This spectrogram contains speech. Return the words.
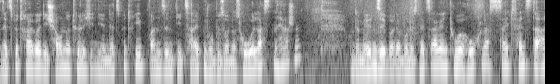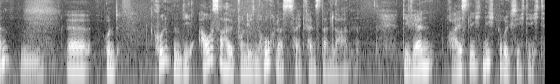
Netzbetreiber, die schauen natürlich in ihren Netzbetrieb, wann sind die Zeiten, wo besonders hohe Lasten herrschen. Und da melden sie bei der Bundesnetzagentur Hochlastzeitfenster an. Mhm. Äh, und Kunden, die außerhalb von diesen Hochlastzeitfenstern laden, die werden preislich nicht berücksichtigt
